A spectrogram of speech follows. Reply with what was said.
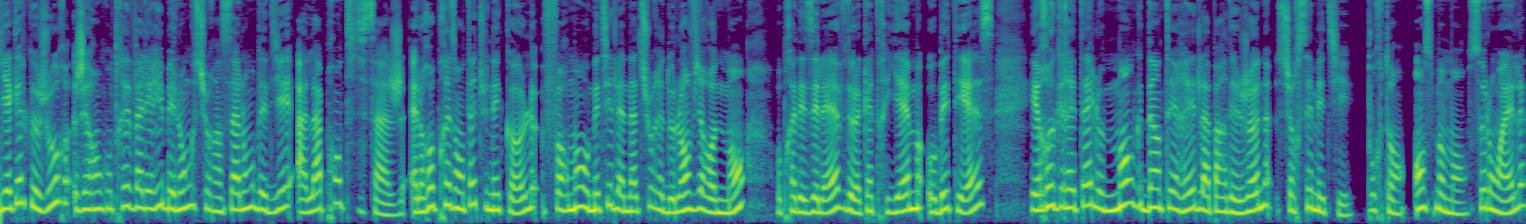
Il y a quelques jours, j'ai rencontré Valérie Bellong sur un salon dédié à l'apprentissage. Elle représentait une école formant au métier de la nature et de l'environnement auprès des élèves de la 4e au BTS et regrettait le manque d'intérêt de la part des jeunes sur ces métiers. Pourtant, en ce moment, selon elle,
